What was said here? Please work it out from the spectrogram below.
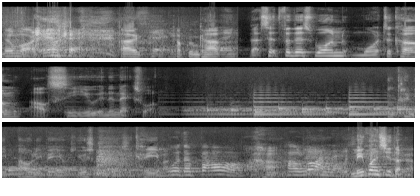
No more. okay. Uh, Thank That's it for this one. More to come. I'll see you in the next one. 看你包里边有有什么东西，可以吗？我的包哦，好乱呢。没关系的。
